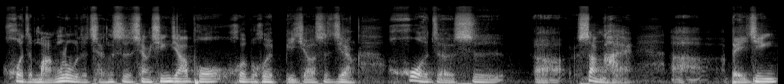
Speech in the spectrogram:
或者忙碌的城市，像新加坡会不会比较是这样？或者是啊，上海啊，北京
